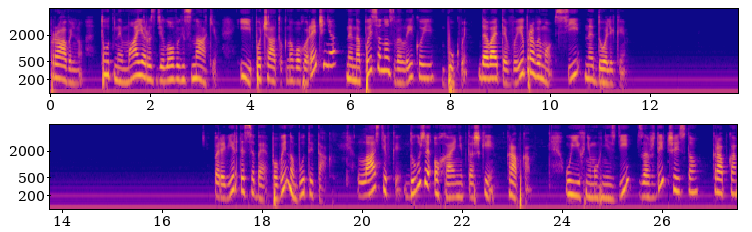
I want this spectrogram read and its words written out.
Правильно, тут немає розділових знаків, і початок нового речення не написано з великої букви. Давайте виправимо всі недоліки. Перевірте себе, повинно бути так. Ластівки дуже охайні пташки. Крапка. У їхньому гнізді завжди чисто. Крапка.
